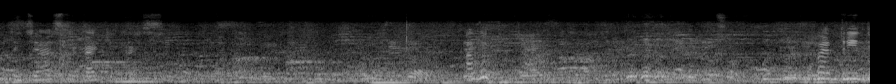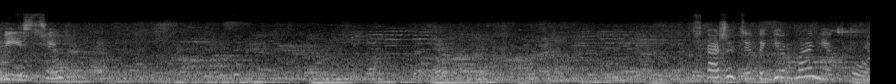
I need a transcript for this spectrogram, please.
Вот эти астры какие красивые. А вот по 3200. Скажите, это Германия? Кто?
